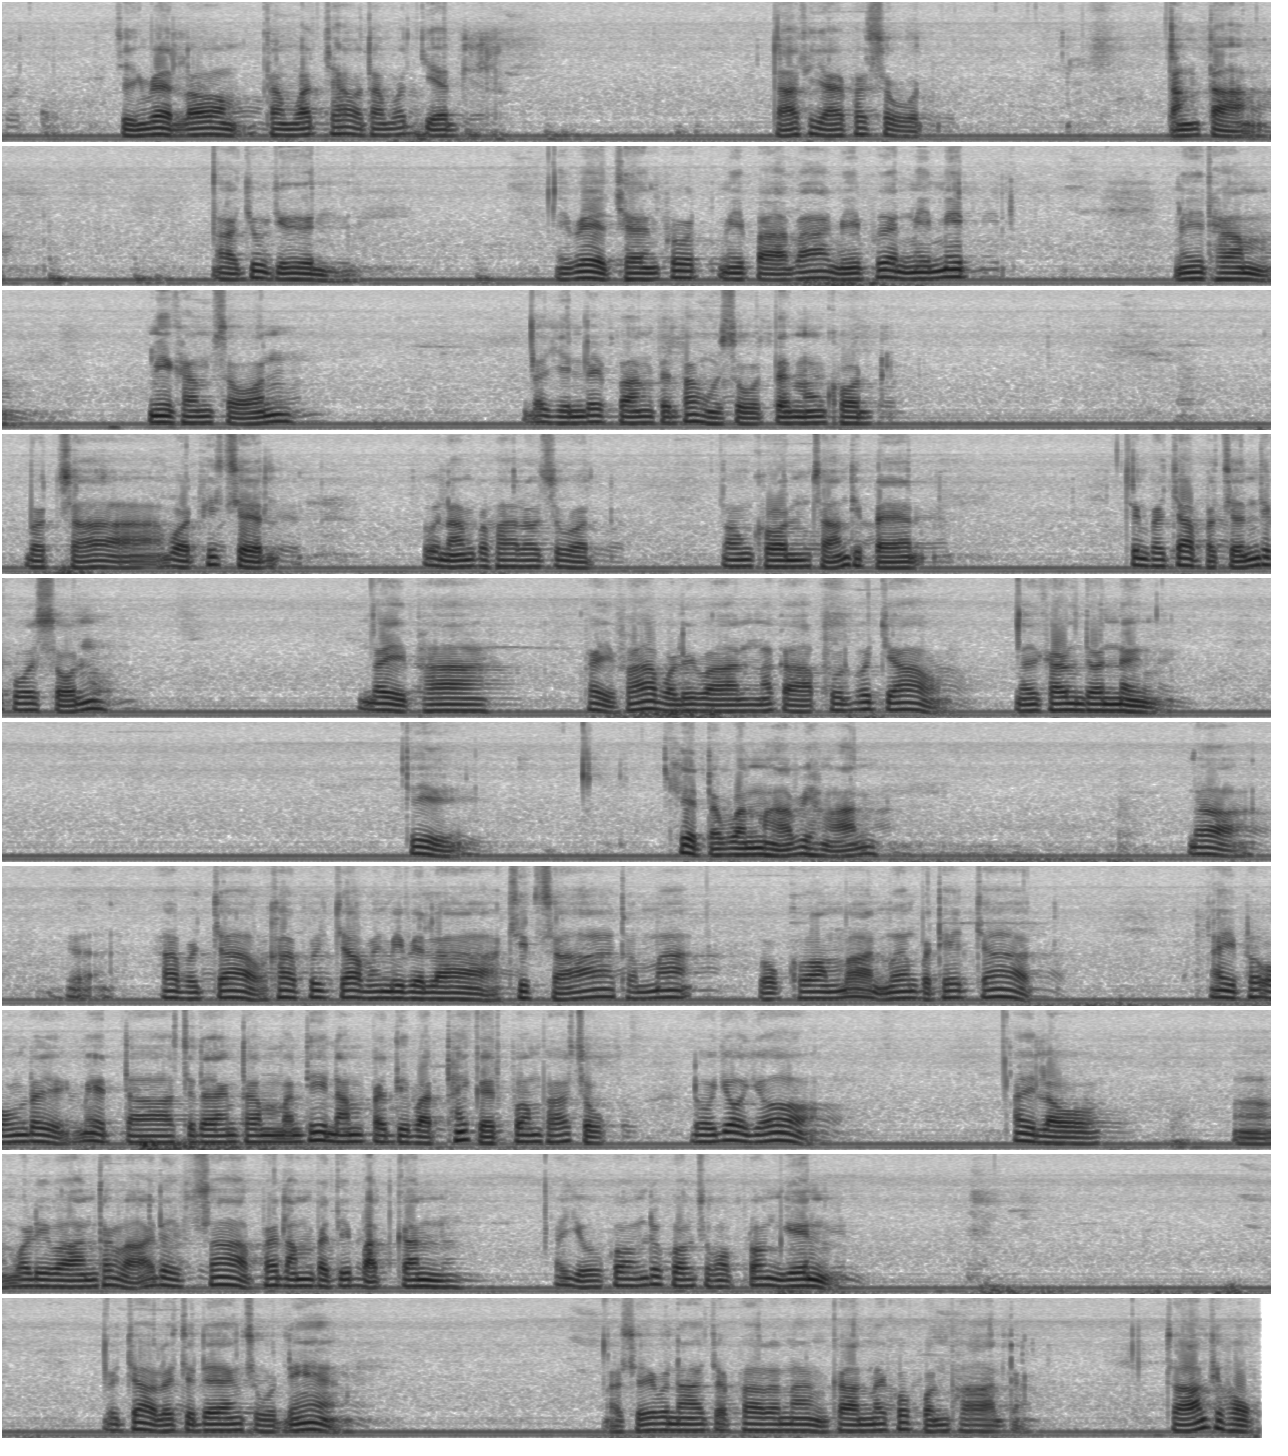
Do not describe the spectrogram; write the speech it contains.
สิ่งแวดล้อมทำวัดเช่าทำวัดเย็นสาธยายพระสูตรต่าง ๆ อายุยืนมีเวทเชิงพุทธมีป่าบ้านมีเพื่อนมีมิตร มีธรรม มีคำสอน ได้ยินได้ฟังเป็นพระหูสูตรเป็นมงคล บทสาบทพิเศษ ผู้นำก็พาเราสวดมงคลสามที่แปดซึ่งพระเจ้าประเสนที่โกศล ได้พาไพ่ฟ้าบริวารมากราบทูลพระเจ้า ในครั้งเดือนหนึ่ง ที่เขตตะวันมหาวิหารว่าข้าพเจ้า ข้าพเจ้าไม่มีเวลาศึกษาธรรมะ ปกครองบ้านเมืองประเทศชาติ ให้พระองค์ได้เมตตาแสดงธรรมมันที่นำปฏิบัติให้เกิดความผาสุกโดยย่อๆให้เราบริวารทั้งหลายได้ทราบพระนำปฏิบัติกัน ให้อยู่ความด้วยความสงบร่มเย็นพระเจ้าเลยจะแดงสูตรนี้อาเสวนาจะพารนังการไม่ครบผลพานสามสิบหก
